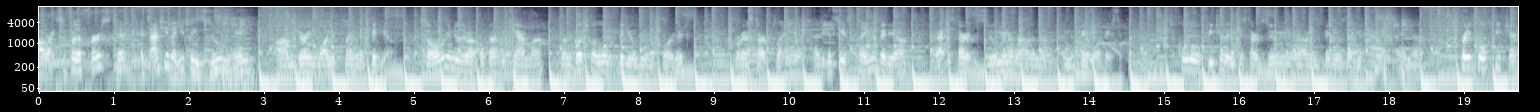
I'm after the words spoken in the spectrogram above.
Alright, so for the first tip, it's actually that you can zoom in um, during while you're playing the video. So what we're going to do is we're going to open up the camera, we're going to go to a little video we recorded, we're going to start playing it. As you can see, it's playing the video, but I can start zooming around in the, in the video basically. It's a cool little feature that you can start zooming around in videos that you have, and uh, it's a pretty cool feature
